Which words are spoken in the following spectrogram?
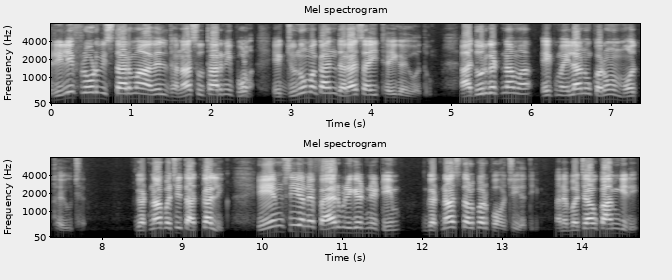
રિલીફ રોડ વિસ્તારમાં આવેલ ધના સુથારની પોળમાં એક જૂનું મકાન ધરાશાયી થઈ ગયું હતું. આ દુર્ઘટનામાં એક મહિલાનું કરુણ મોત થયું છે. ઘટના પછી તાત્કાલિક એએમસી અને ફાયર બ્રિગેડની ટીમ ઘટના સ્થળ પર પહોંચી હતી અને બચાવ કામગીરી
